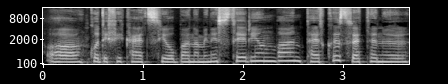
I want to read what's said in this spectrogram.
a kodifikációban a minisztériumban, tehát közvetlenül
